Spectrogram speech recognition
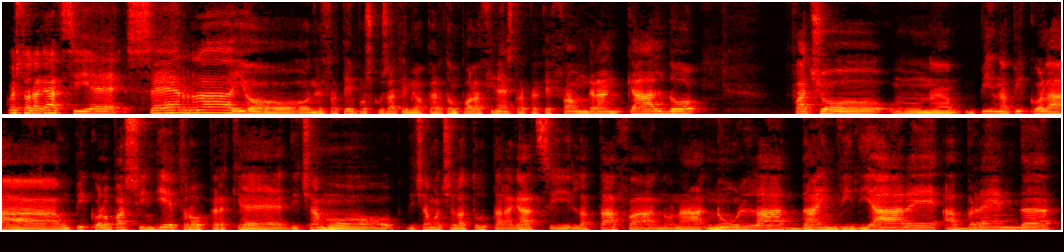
Questo ragazzi è Serra, io nel frattempo scusatemi ho aperto un po' la finestra perché fa un gran caldo, Faccio una, una piccola, un piccolo passo indietro perché diciamo, diciamocela tutta ragazzi, la Tafa non ha nulla da invidiare a brand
